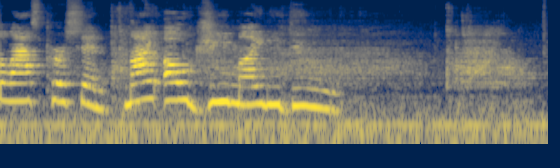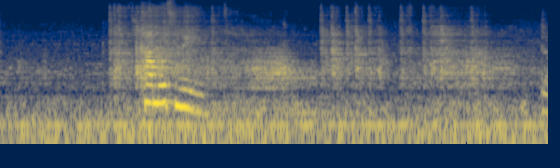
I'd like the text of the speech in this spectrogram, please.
The last person, my OG mighty dude. Come with me. Die.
